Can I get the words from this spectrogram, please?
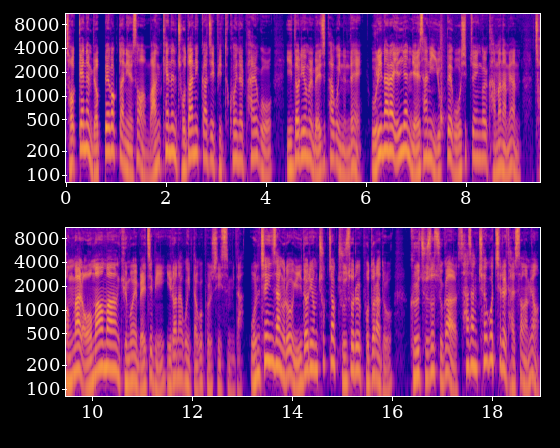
적게는 몇백억 단위에서 많게는 조 단위까지 비트코인을 팔고 이더리움을 매집하고 있는데 우리나라 1년 예산이 650조인 걸 감안하면 정말 어마어마한 규모의 매집이 일어나고 있다고 볼 수 있습니다. 온체인상으로 이더리움 축적 주소를 보더라도 그 주소수가 사상 최고치를 달성하며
